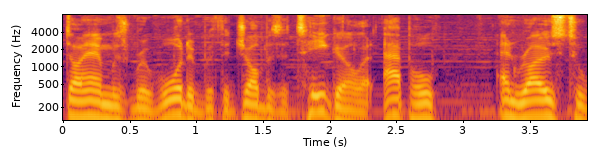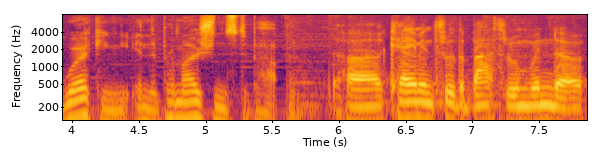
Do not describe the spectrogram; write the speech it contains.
Diane was rewarded with a job as a tea girl at Apple and rose to working in the promotions department. uh, came in through the bathroom window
